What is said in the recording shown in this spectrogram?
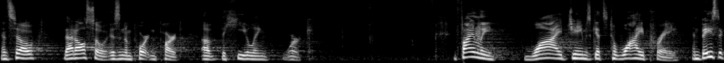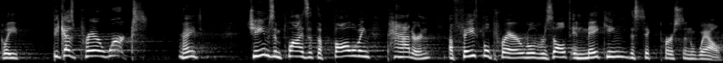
And so that also is an important part of the healing work. Finally, why James gets to why pray. And basically, because prayer works, right? James implies that the following pattern of faithful prayer will result in making the sick person well,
